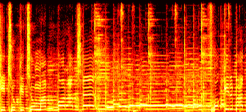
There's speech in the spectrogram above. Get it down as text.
কিছু কিছু মাতবর আছে। ফকির বাজান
